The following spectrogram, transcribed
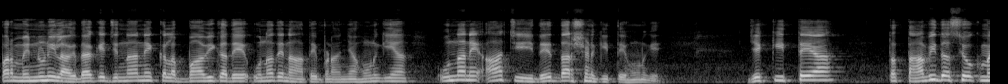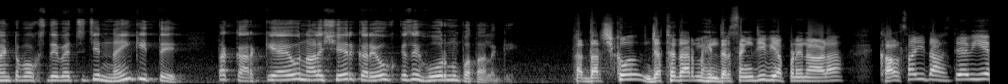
ਪਰ ਮੈਨੂੰ ਨਹੀਂ ਲੱਗਦਾ ਕਿ ਜਿਨ੍ਹਾਂ ਨੇ ਕਲੱਬਾਂ ਵੀ ਕਦੇ ਉਹਨਾਂ ਦੇ ਨਾਂ ਤੇ ਬਣਾਈਆਂ ਹੋਣਗੀਆਂ, ਉਹਨਾਂ ਨੇ ਆਹ ਚੀਜ਼ ਦੇ ਦਰਸ਼ਨ ਕੀਤੇ ਹੋਣਗੇ। ਜੇ ਕੀਤੇ ਆ, ਤਾਂ ਤਾਂ ਵੀ ਦੱਸਿਓ ਕਮੈਂਟ ਬਾਕਸ ਦੇ ਵਿੱਚ। ਜੇ ਨਹੀਂ ਕੀਤੇ, ਤਾਂ ਕਰਕੇ ਆਇਓ, ਨਾਲੇ ਸ਼ੇਅਰ ਕਰਿਓ, ਕਿਸੇ ਹੋਰ ਨੂੰ ਪਤਾ ਲੱਗੇ। ਦਰਸ਼ਕੋ, ਜਥੇਦਾਰ ਮਹਿੰਦਰ ਸਿੰਘ ਜੀ ਵੀ ਆਪਣੇ ਨਾਲ ਆ। ਖਾਲਸਾ ਜੀ ਦੱਸਦੇ ਆ ਵੀ ਇਹ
